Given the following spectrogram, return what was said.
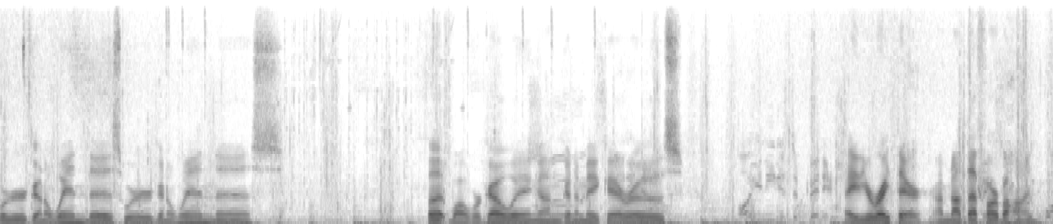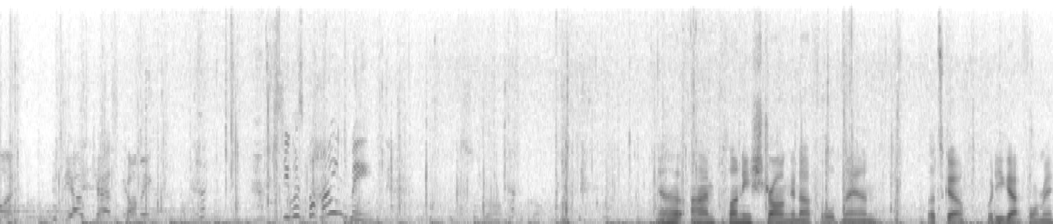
We're gonna win this, we're gonna win this. But while we're going, I'm gonna make arrows. All you need is to finish. Hey, you're right there. I'm not that far behind. One. Is the outcast coming? She was behind me. Yeah, I'm plenty strong enough, old man. Let's go. What do you got for me?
